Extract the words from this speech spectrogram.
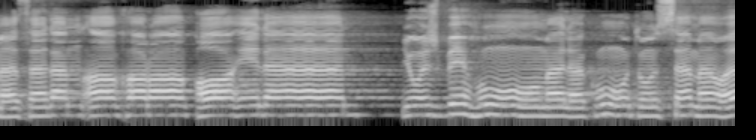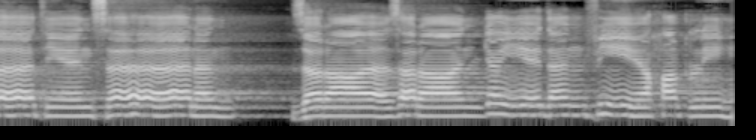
مثلا آخر قائلا. يشبه ملكوت السماوات إنسانا. زرع زرعا جيدا في حقله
